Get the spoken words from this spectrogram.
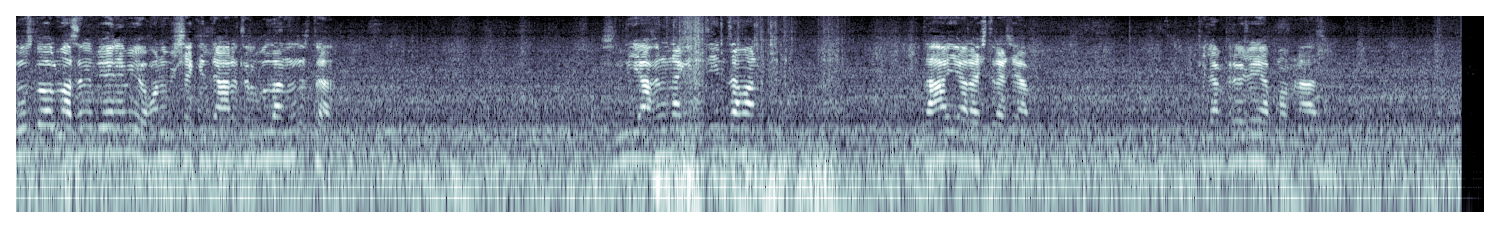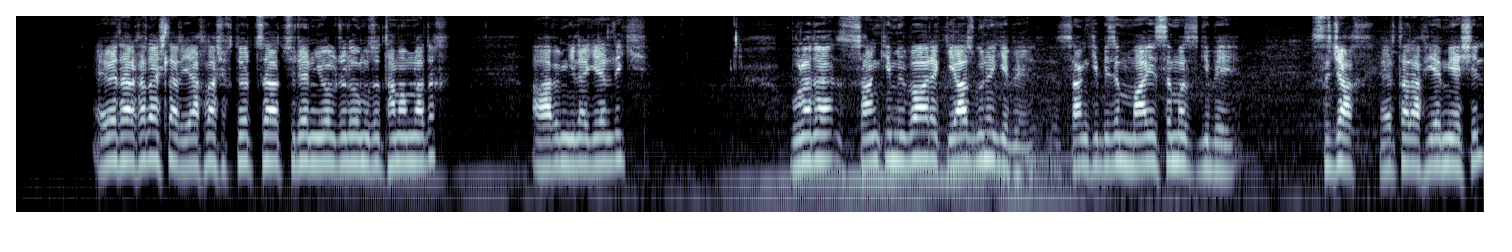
Tuzlu olmasının bir önemi yok. Onu bir şekilde aratır kullanırız da. Şimdi yakınına gittiğim zaman daha iyi araştıracağım. Plan proje yapmam lazım. Evet arkadaşlar yaklaşık 4 saat süren yolculuğumuzu tamamladık. Abimgile geldik. Burada sanki mübarek yaz günü gibi, sanki bizim Mayıs'ımız gibi sıcak, her taraf yemyeşil.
